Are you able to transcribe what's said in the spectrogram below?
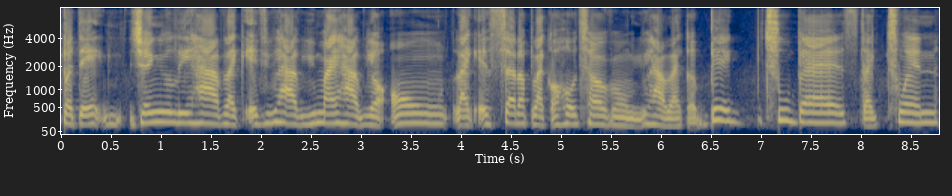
But they genuinely have like if you have you might have your own like it's set up like a hotel room. You have like a big two beds like twin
